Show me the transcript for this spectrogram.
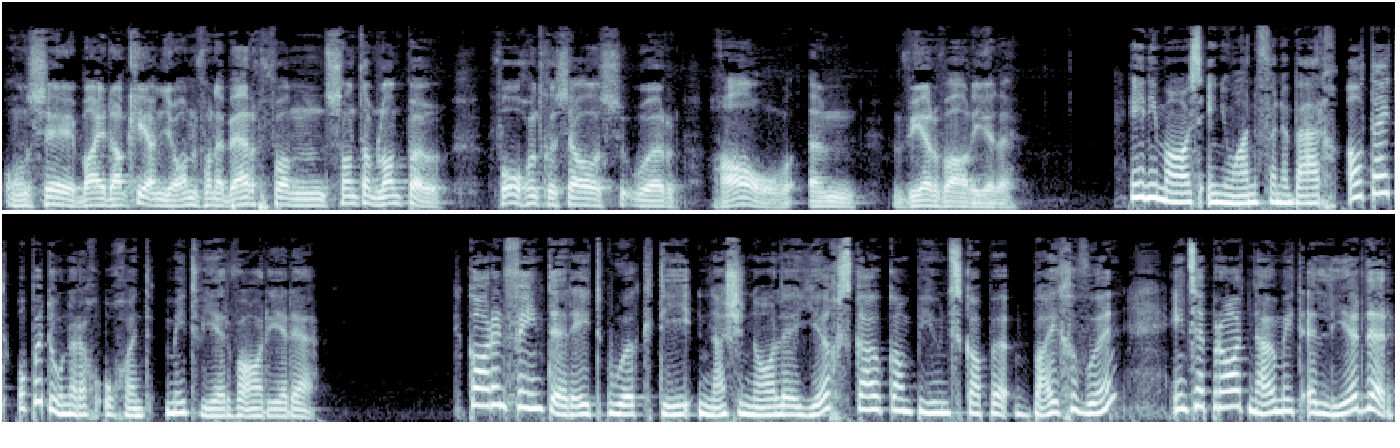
Ons sê baie dankie aan Johan van der Berg van Santam Landbou. Volgende gesels oor haal in weerwaarhede en die Maas en Johan van der Berg altyd op 'n donderdagoggend met weer waarhede. Karen Venter het ook die nasionale jeugskou kampioenskappe bygewoon en sy praat nou met 'n leerder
